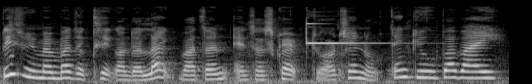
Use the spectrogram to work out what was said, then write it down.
please remember to click on the like button and subscribe to our channel. Thank you. Bye bye.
